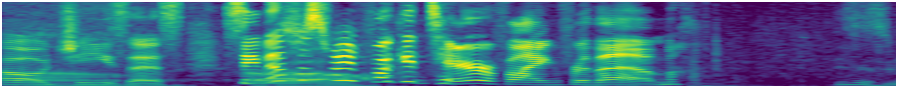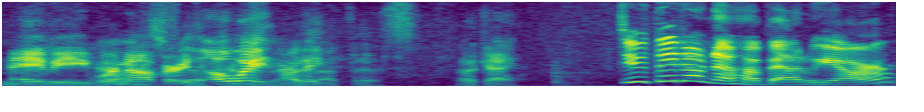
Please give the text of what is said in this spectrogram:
Oh Jesus! See, this must be Oh. fucking terrifying for them, This is Maybe. mean. We're not very- oh, wait, are they- about This. Okay. dude. They don't know how bad we are.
